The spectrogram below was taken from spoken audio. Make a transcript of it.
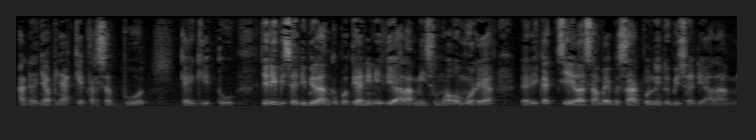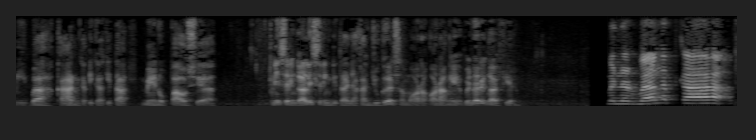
adanya penyakit tersebut. Kayak gitu. Jadi bisa dibilang keputihan ini dialami semua umur ya. Dari kecil sampai besar pun itu bisa dialami. Bahkan ketika kita menopause ya. Ini sering kali sering ditanyakan juga sama orang-orang ya. Benar nggak Fir? Bener banget, Kak.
